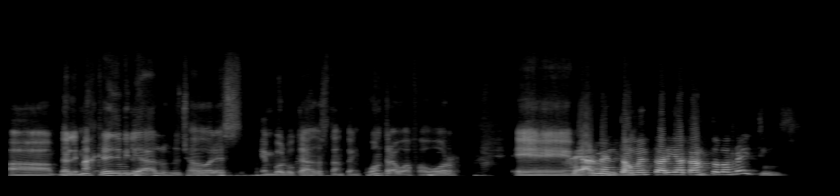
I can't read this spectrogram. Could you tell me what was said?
ah, darle más credibilidad a los luchadores involucrados tanto en contra o a favor. Eh, ¿Realmente aumentaría tanto los ratings?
